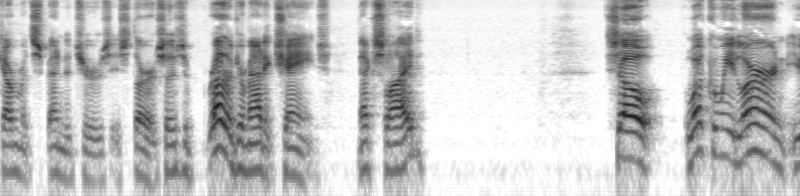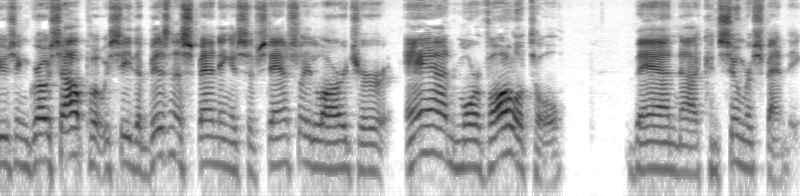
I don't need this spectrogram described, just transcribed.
Government expenditures is third. So there's a rather dramatic change. Next slide. So what can we learn using gross output? We see the business spending is substantially larger and more volatile than uh, consumer spending.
